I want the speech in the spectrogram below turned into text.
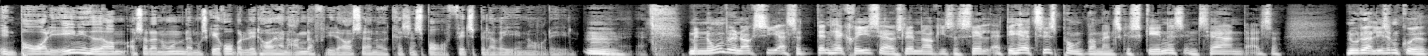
en borgerlig enighed om, og så er der nogen, der måske råber det lidt højere end andre, fordi der også er noget Christiansborg fedtspilleri ind over det hele. Mm. Ja. Men nogen vil jo nok sige, altså den her krise er jo slem nok i sig selv, at det her tidspunkt, hvor man skal skændes internt, altså nu er der ligesom gået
